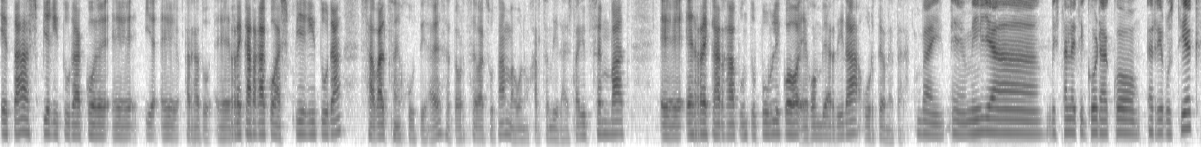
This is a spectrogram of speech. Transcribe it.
eta azpiegiturako e, e, e, pargatu, errekargako azpiegitura zabaltzen jutia, ez? Eta hortze batzutan, ba, bueno, jartzen dira. Ez da gitzen bat, e, errekarga puntu publiko egon behar dira urte honetara. Bai, e, mila biztanletik gorako herri guztiek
